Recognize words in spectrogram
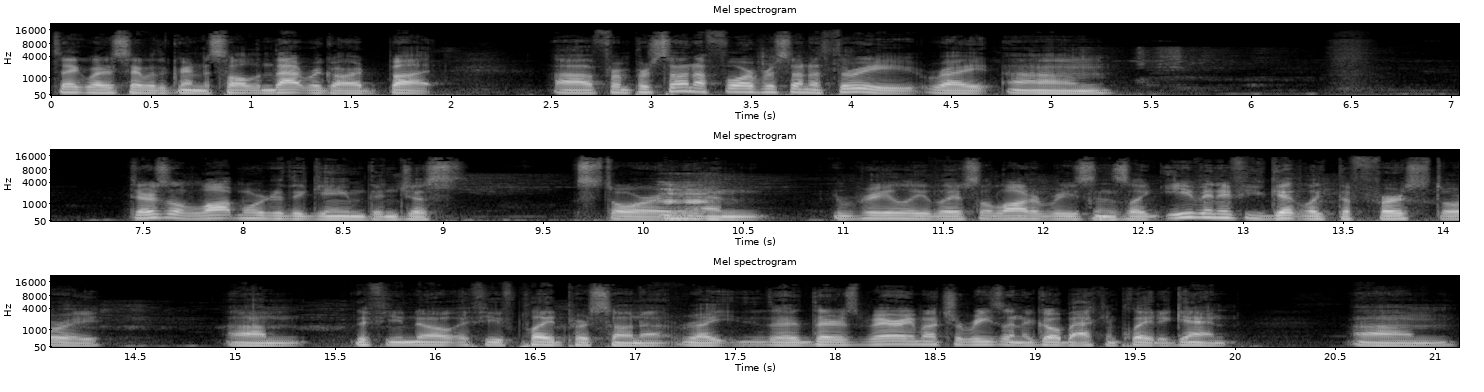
take what I say with a grain of salt in that regard. But uh, from Persona Four, Persona Three, right? Um, there's a lot more to the game than just story, and really, there's a lot of reasons. Like even if you get like the first story, um, if you know if you've played Persona, right? There, there's very much a reason to go back and play it again. Um,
